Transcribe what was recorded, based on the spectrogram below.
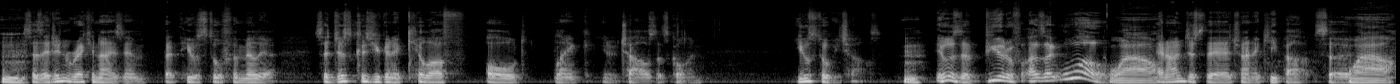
Hmm. So they didn't recognize him, but he was still familiar. So just because you're going to kill off old blank, you know, Charles, let's call him, you'll still be Charles." It was a beautiful. I was like, "Whoa, Wow. And I'm just there trying to keep up. So Wow,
